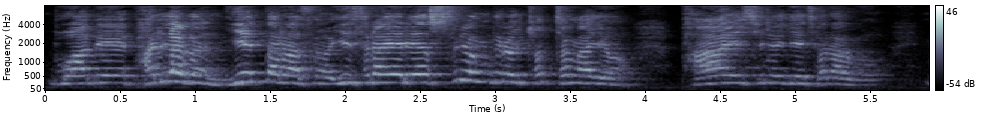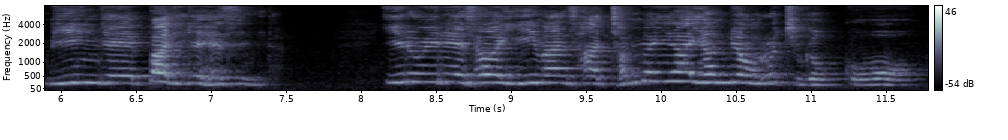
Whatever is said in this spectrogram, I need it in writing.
모압의 발락은 이에 따라서 이스라엘의 수령들을 초청하여 바알신에게 절하고 민계에 빠지게 했습니다. 이로 인해서 2만 4천 명이나 연병으로 죽었고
